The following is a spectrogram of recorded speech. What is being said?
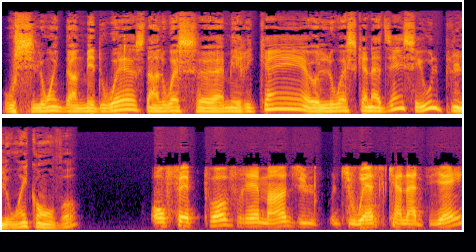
aussi loin que dans le Midwest, dans l'Ouest euh, américain, l'Ouest canadien? C'est où le plus loin qu'on va? On fait pas vraiment du, du Ouest canadien.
